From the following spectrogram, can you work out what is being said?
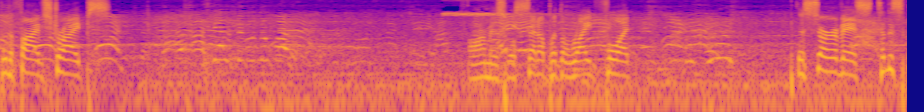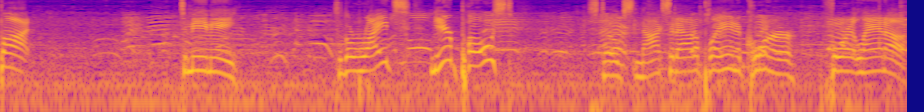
for the Five Stripes. Armas will set up with the right foot. The service to the spot. Tamimi. To the right, near post. Stokes knocks it out of play in a corner for Atlanta.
